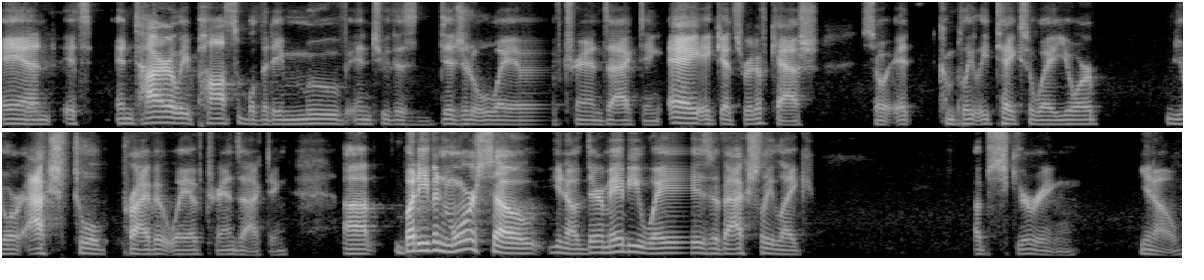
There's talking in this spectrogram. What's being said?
and yeah. it's entirely possible that a move into this digital way of transacting, a it gets rid of cash so it completely takes away your your actual private way of transacting. Uh, but even more so, you know, there may be ways of actually like obscuring, you know,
